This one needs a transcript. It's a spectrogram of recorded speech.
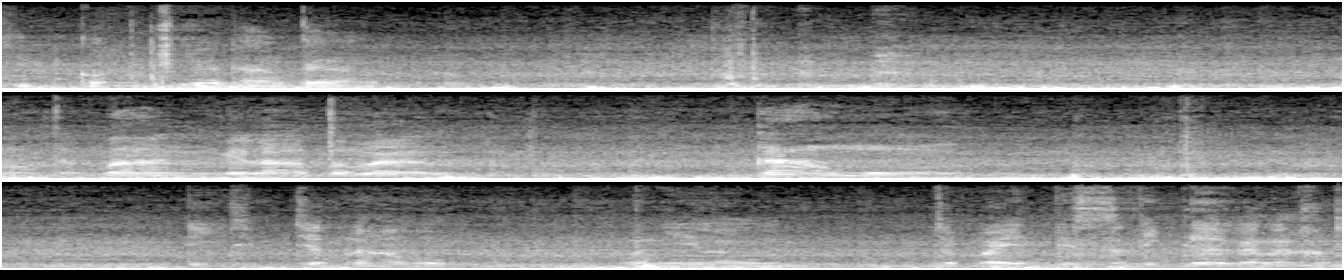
คลิปก่อนเดินทางไปนะครับออกจากบ้านเวลาประมาณ9โมง47นะครับผม วันนี้เราจะไปติดสติกเกอร์กันนะครับ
